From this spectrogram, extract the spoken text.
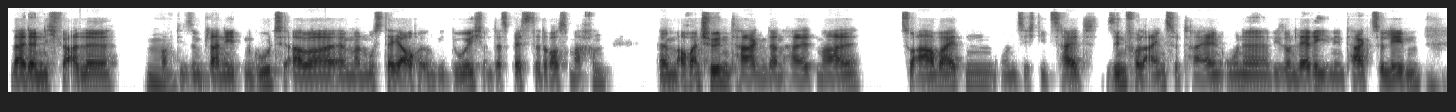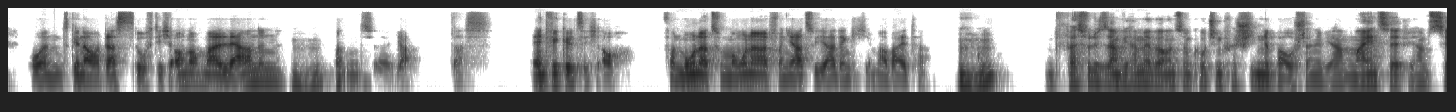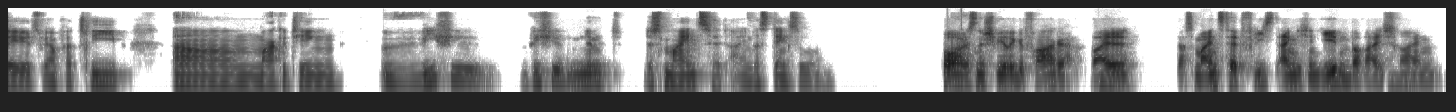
leider nicht für alle mhm. auf diesem Planeten gut, aber äh, man muss da ja auch irgendwie durch und das Beste draus machen. Ähm, auch an schönen Tagen dann halt mal zu arbeiten und sich die Zeit sinnvoll einzuteilen, ohne wie so ein Larry in den Tag zu leben. Mhm. Und genau, das durfte ich auch nochmal lernen. Mhm. Und äh, ja, das entwickelt sich auch von Monat zu Monat, von Jahr zu Jahr, denke ich immer weiter. Mhm. Was würdest du sagen? Wir haben ja bei uns im Coaching verschiedene Bausteine. Wir haben Mindset, wir haben Sales, wir haben Vertrieb, ähm, Marketing. Wie viel, wie viel nimmt das Mindset ein? Was denkst du? Boah, das ist eine schwierige Frage, Mhm. weil das Mindset fließt eigentlich in jeden Bereich Mhm. rein.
